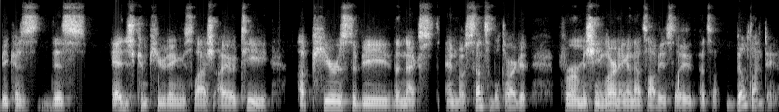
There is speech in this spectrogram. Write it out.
because this edge computing slash IoT appears to be the next and most sensible target for machine learning, and that's obviously that's built on data.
